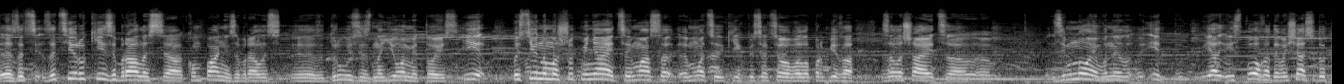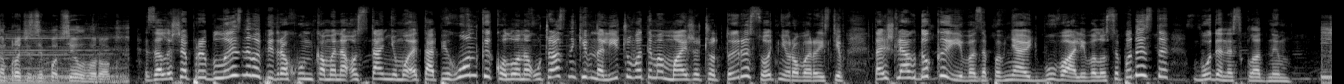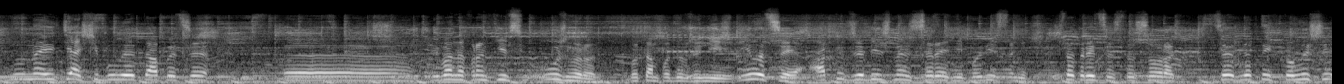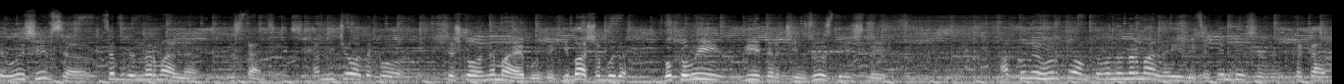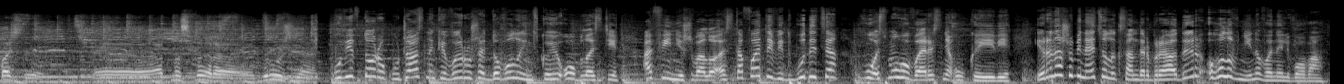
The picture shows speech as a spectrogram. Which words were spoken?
е, за ці, за ці роки зібралися компанії, зібралися е, друзі, знайомі. Тобто, і постійно маршрут міняється, і маса емоцій, яких після цього велопробіга залишається е, зі мною. Вони і, і спогади весь час ідуть на протязі цілого року. За лише приблизними підрахунками на останньому етапі гонки колона учасників налічуватиме майже чотири сотні роверистів. Та й шлях до Києва, запевняють бувалі велосипедисти, буде нескладним. Ну, найтяжчі були етапи це е, Івано-Франківськ Ужгород, бо там по довжині. І оце. А тут вже більш-менш середній по відстані 130-140. Це для тих, хто лишився, це буде нормальна дистанція. Там нічого такого тяжкого не має бути. Хіба що буде боковий вітер чи зустрічний. А коли гуртом, то воно нормально їдеться. Тим більше така, бачите, е, атмосфера дружня. У вівторок учасники вирушать до Волинської області, а фініш велоестафети відбудеться 8 вересня у Києві. Ірина Шубінець, Олександр Бригадир. Головні новини Львова.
